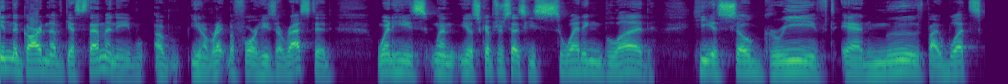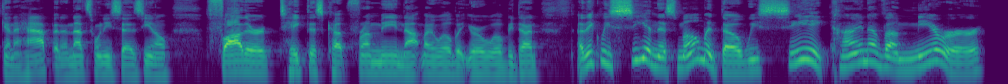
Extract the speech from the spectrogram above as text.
in the Garden of Gethsemane, uh, you know, right before he's arrested, when he's when you know Scripture says he's sweating blood. He is so grieved and moved by what's going to happen, and that's when he says, you know, Father, take this cup from me, not my will, but your will be done. I think we see in this moment, though, we see kind of a mirror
